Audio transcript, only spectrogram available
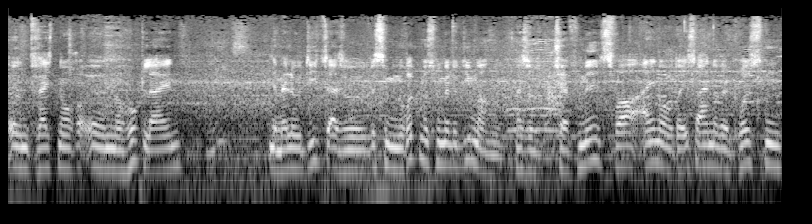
und vielleicht noch äh, eine Hookline eine Melodie, also ein bisschen mit dem Rhythmus eine Melodie machen. Also Jeff Mills war einer oder ist einer der größten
